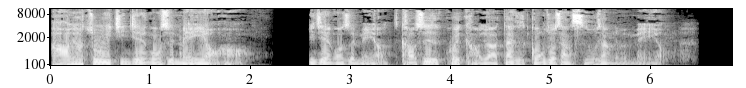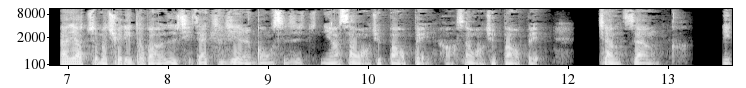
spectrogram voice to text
然后，要注意，经纪人公司没有哈，经纪人公司没有，考试会考到，但是工作上、实务上你们没有。那要怎么确定投保的日期？在经纪人公司是你要上网去报备，哈，上网去报备。像这样，你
